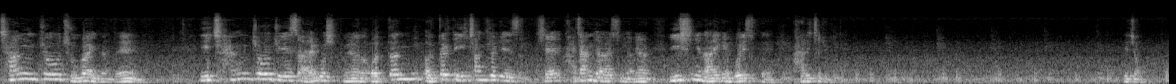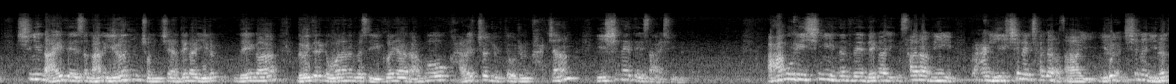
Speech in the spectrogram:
창조주가 있는데 이 창조주에서 알고 싶으면 어떤 어떨 때 이 창조주에서 제일 가장 잘알수 있냐면 이 신이 나에게 뭐 했을 때 가르쳐 주게 돼. 그죠? 신이 나에 대해서 나는 이런 존재야. 내가 이런 내가 너희들에게 원하는 것은 이거야 라고 가르쳐 줄 때 우리는 가장 이 신에 대해서 알 수 있는 거예요. 아무리 신이 있는데 내가 이 사람이 막 이 신을 찾아가서 아 이런 신은 이런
